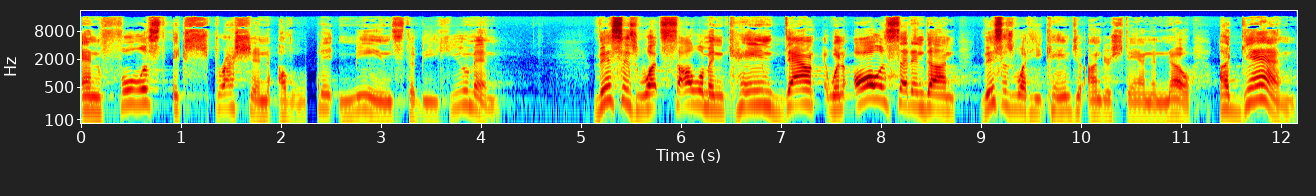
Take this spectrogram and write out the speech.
and fullest expression of what it means to be human. This is what Solomon came down, when all is said and done, this is what he came to understand and know. Again,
